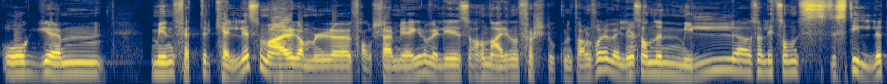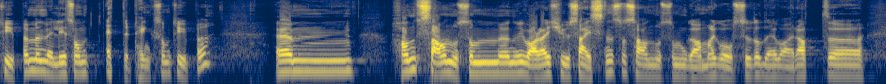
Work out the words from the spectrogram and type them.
Og um, min fetter Kelly, som er gammel uh, fallskjermjeger og veldig, Han er i den første dokumentaren for veldig sånn mild, altså litt sånn stille type, men veldig sånn ettertenksom type. Um, han sa noe som, når vi var der i 2016, så sa han noe som ga meg gåsehud. og det var at uh,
